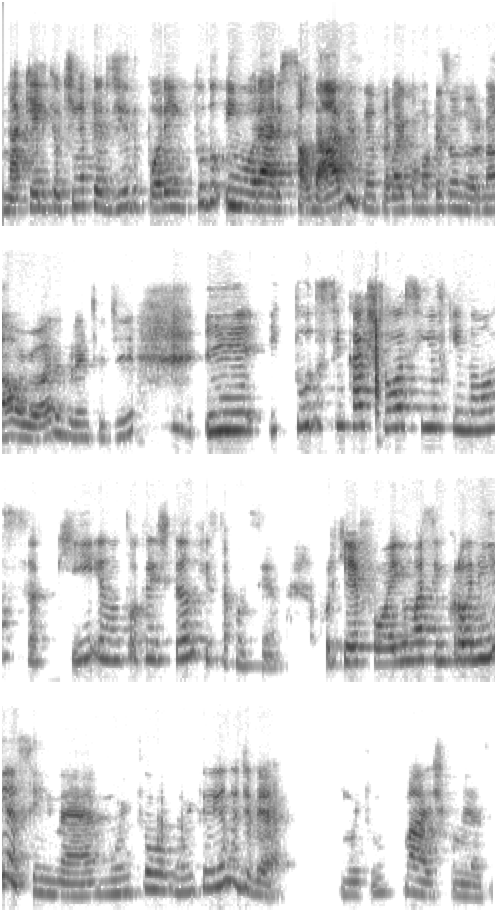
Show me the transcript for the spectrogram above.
naquele que eu tinha perdido, porém tudo em horários saudáveis, né? Eu trabalho como uma pessoa normal agora durante o dia e, e tudo se encaixou assim. Eu fiquei, nossa, que eu não estou acreditando que isso está acontecendo, porque foi uma sincronia assim, né? Muito, muito lindo de ver, muito mágico mesmo.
